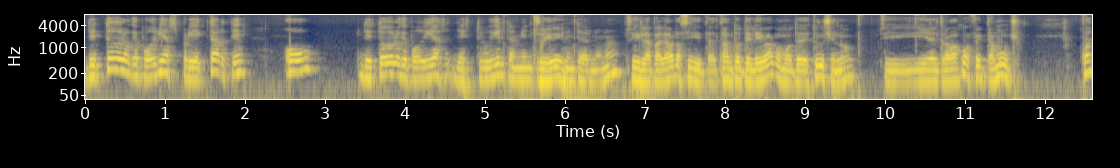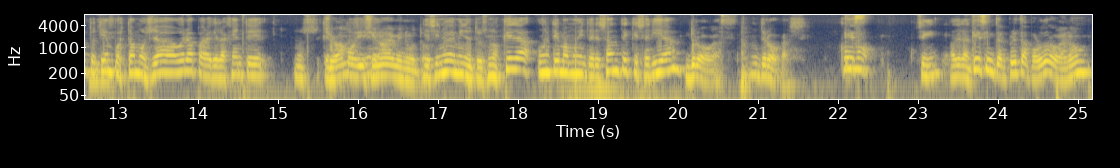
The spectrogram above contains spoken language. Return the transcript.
de todo lo que podrías proyectarte o de todo lo que podrías destruir también tu, interno, ¿no? Sí, la palabra sí, tanto te eleva como te destruye, ¿no? Sí, y el trabajo afecta mucho. ¿Cuánto tiempo estamos ya ahora para que la gente Llevamos 19 minutos. 19 minutos. Nos queda un tema muy interesante que sería... Drogas. Drogas. ¿Cómo? sí, adelante. ¿Qué se interpreta por droga, no?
